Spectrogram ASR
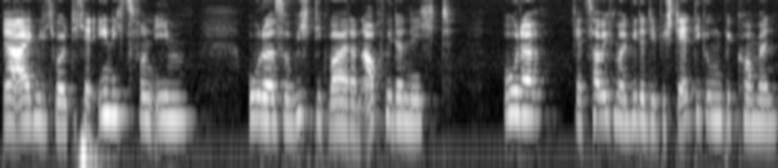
ja eigentlich wollte ich ja eh nichts von ihm, oder so wichtig war er dann auch wieder nicht, oder Jetzt habe ich mal wieder die Bestätigung bekommen,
